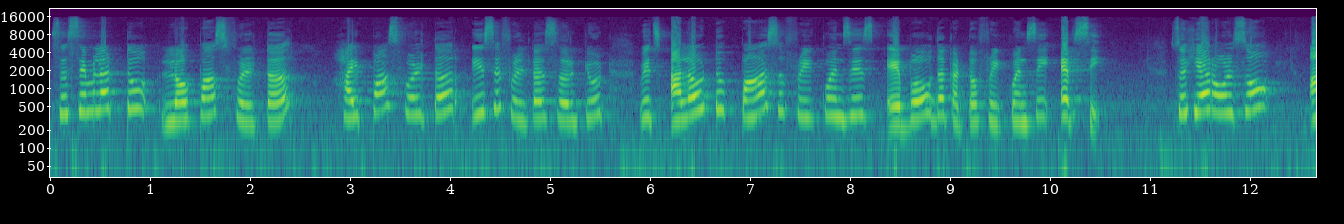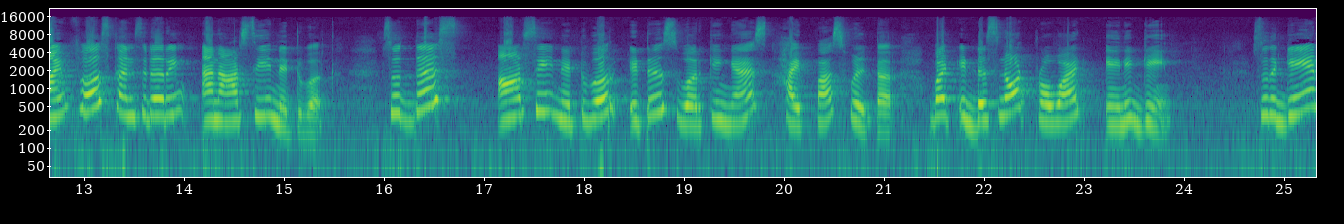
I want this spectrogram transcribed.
So, similar to low pass filter, high pass filter is a filter circuit which allowed to pass frequencies above the cutoff frequency FC. So, here also I am first considering an RC network. So, this RC network it is working as high pass filter, but it does not provide any gain. So, the gain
